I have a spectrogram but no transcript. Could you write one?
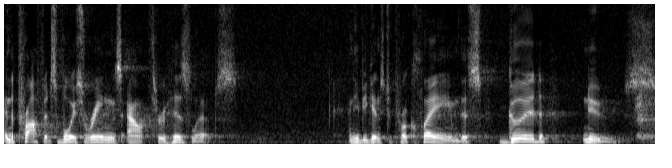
And the prophet's voice rings out through his lips. and he begins to proclaim this good news.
